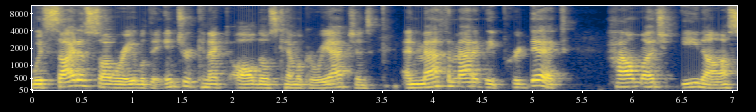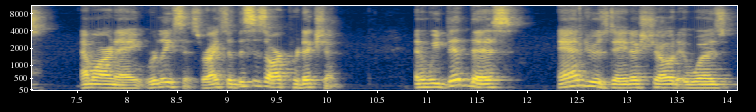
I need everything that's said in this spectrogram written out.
With Cytosolve, we're able to interconnect all those chemical reactions and mathematically predict how much eNOS mRNA releases, right? So this is our prediction. And we did this. Andrew's data showed it was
